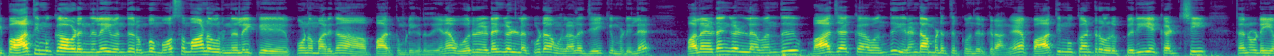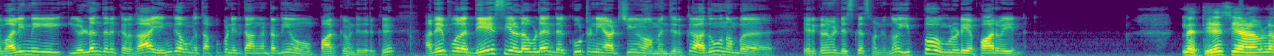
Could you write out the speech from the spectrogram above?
இப்போ அதிமுகவோட நிலை வந்து ரொம்ப மோசமான ஒரு நிலைக்கு போன மாதிரி தான் பார்க்க முடிகிறது. ஏன்னா ஒரு இடங்களில் கூட அவங்களால ஜெயிக்க முடியல. பல இடங்களில் வந்து பாஜக வந்து இரண்டாம் இடத்திற்கு வந்திருக்கிறாங்க. அப்போ அதிமுகன்ற ஒரு பெரிய கட்சி தன்னுடைய வலிமையை இழந்திருக்கிறதா? எங்கே அவங்க தப்பு பண்ணியிருக்காங்கன்றதையும் பார்க்க வேண்டியது இருக்கு அதே போல் தேசிய அளவில் இந்த கூட்டணி ஆட்சியும் அமைஞ்சிருக்கு. அதுவும் நம்ம ஏற்கனவே டிஸ்கஸ் பண்ணியிருந்தோம். இப்போ உங்களுடைய பார்வை என்ன? இல்ல தேசிய அளவுல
